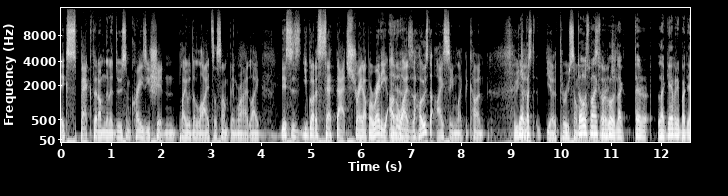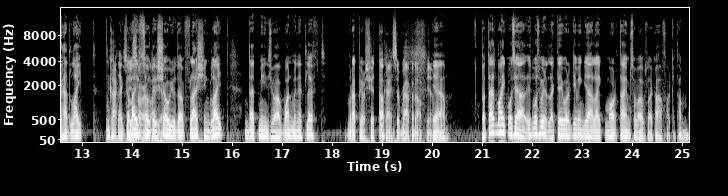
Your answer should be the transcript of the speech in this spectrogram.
Expect that I'm gonna do some crazy shit and play with the lights or something. Right, like this is you've got to set that straight up already. Otherwise, as a host, I seem like the cunt who Yeah, just but you know threw someone. Those mics were good. Like they're like everybody had light. Okay, Like so the light, so they light, yeah. show you the flashing light. And that means you have one minute left. Wrap your shit up. Okay, so wrap it up. Yeah. Yeah. But that mic was yeah, it was weird. Like they were giving yeah like more time, so I was like, oh fuck it, I'm,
